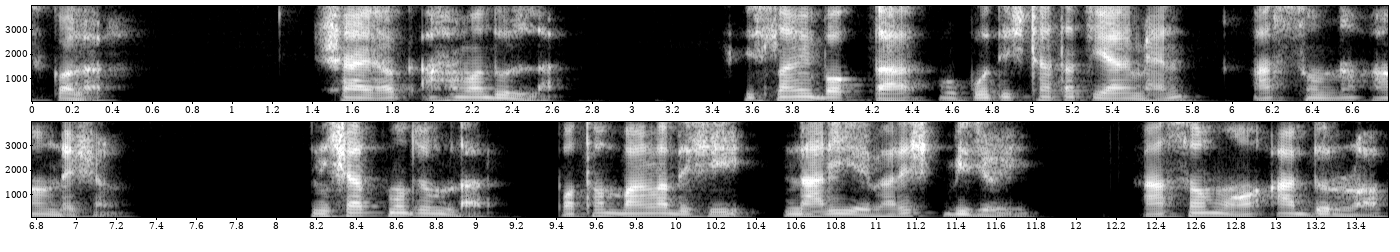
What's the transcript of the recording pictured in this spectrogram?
scholar. শায়ক আহমদুল্লাহ, ইসলামী বক্তা ও প্রতিষ্ঠাতা চেয়ারম্যান আসন্না ফাউন্ডেশন। নিশাত মজুমদার, প্রথম বাংলাদেশি নারী এভারেস্ট বিজয়ী। আসম ও আব্দুর রব,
